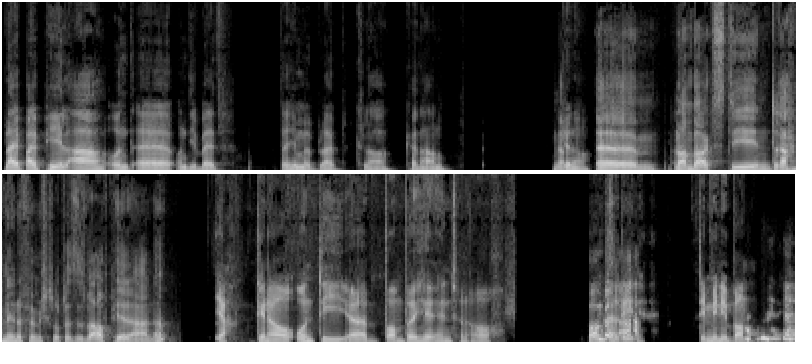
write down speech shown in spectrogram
Bleib bei PLA und, äh, und die Welt, der Himmel bleibt klar. Keine Ahnung. Ja. Genau. Ähm, Lombax, den Drachen, den du für mich gedruckt hast, das war auch PLA, ne? Ja, genau. Und die äh, Bombe hier hinten auch. Bombe! Also die, ah, die Minibomb.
